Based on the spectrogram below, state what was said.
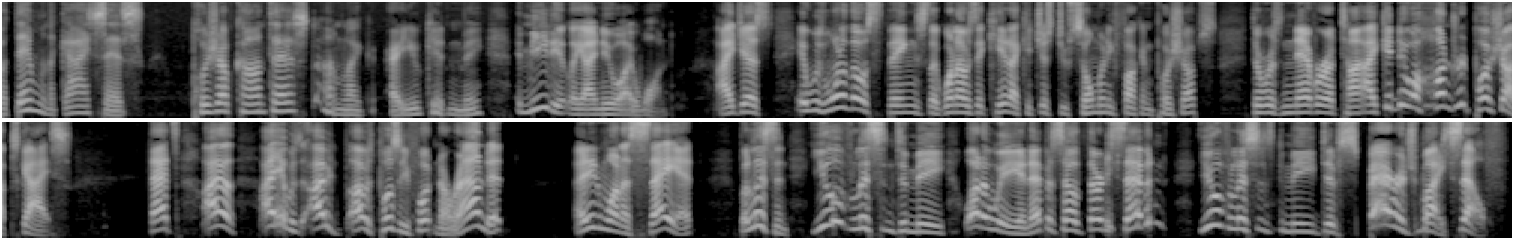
But then when the guy says push up contest, I'm like, are you kidding me? Immediately, I knew I won. I just, it was one of those things like when I was a kid, I could just do so many fucking push ups. There was never a time I could do a hundred push ups, guys. That's I I was I, I was pussyfooting around it. I didn't want to say it, but listen, you've listened to me. What are we in episode 37? You've listened to me disparage myself,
